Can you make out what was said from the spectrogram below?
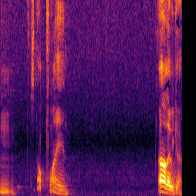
Hmm, it's not playing. Oh, there we go.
